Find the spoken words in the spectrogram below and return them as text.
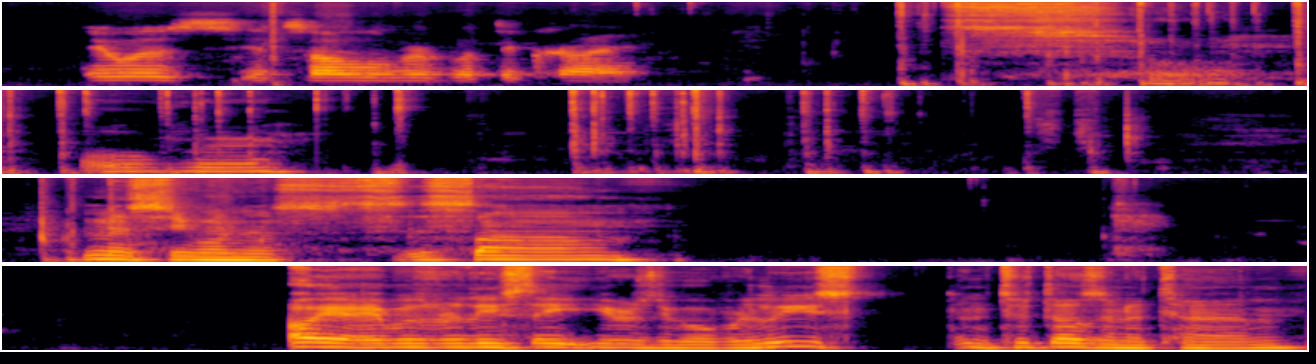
it was It's All Over But the Crying. So over. Let me see when this, this song. Oh yeah, it was released eight years ago. Released in 2010.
